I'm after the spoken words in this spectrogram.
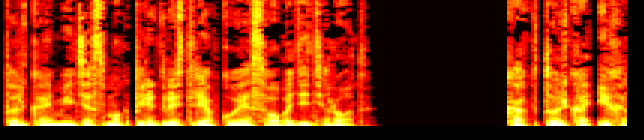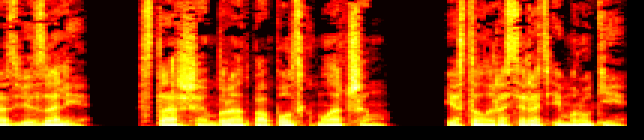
Только Митя смог перегрызть тряпку и освободить рот. Как только их развязали, старший брат пополз к младшим и стал растирать им руки,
